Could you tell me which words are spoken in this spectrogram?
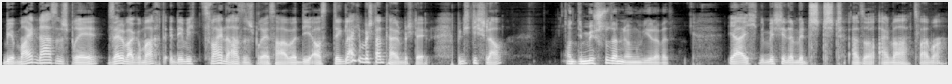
mir mein Nasenspray selber gemacht, indem ich zwei Nasensprays habe, die aus den gleichen Bestandteilen bestehen. Bin ich nicht schlau? Und die mischst du dann irgendwie, oder was? Ja, ich mische die dann mit, also einmal, zweimal.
